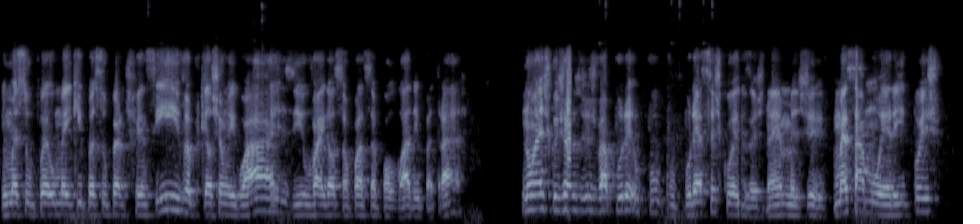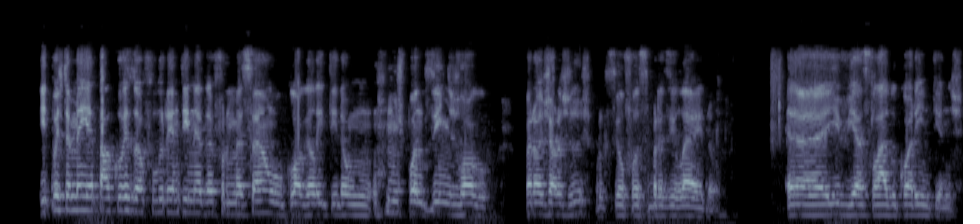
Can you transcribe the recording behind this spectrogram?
uma, super, uma equipa super defensiva porque eles são iguais e o Weigl só passa para o lado e para trás não acho que o Jorge Jesus vá por, por, por, essas coisas, né? mas eh, começa a moer e depois e depois também é tal coisa, o Florentino da formação, o que logo ali tira um, uns pontezinhos logo para o Jorge Jesus, porque se ele fosse brasileiro uh, e viesse lá do Corinthians,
